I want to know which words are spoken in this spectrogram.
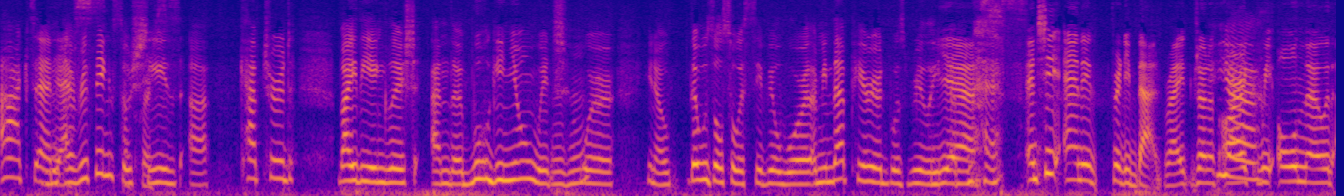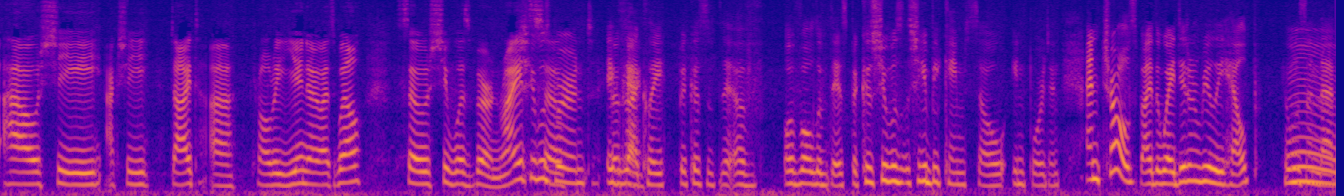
act and Yes, everything. So she's uh, captured by the English and the Bourguignons, which Mm-hmm. were, you know, there was also a civil war. I mean, that period was really a mess. And she ended pretty bad, right? Joan of Yeah. Arc. We all know how she actually died. Uh, probably you know as well. So she was burned, right? She was So- burned okay. exactly because of the of of all of this because she was she became so important. And Charles, by the way, didn't really help. He wasn't that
